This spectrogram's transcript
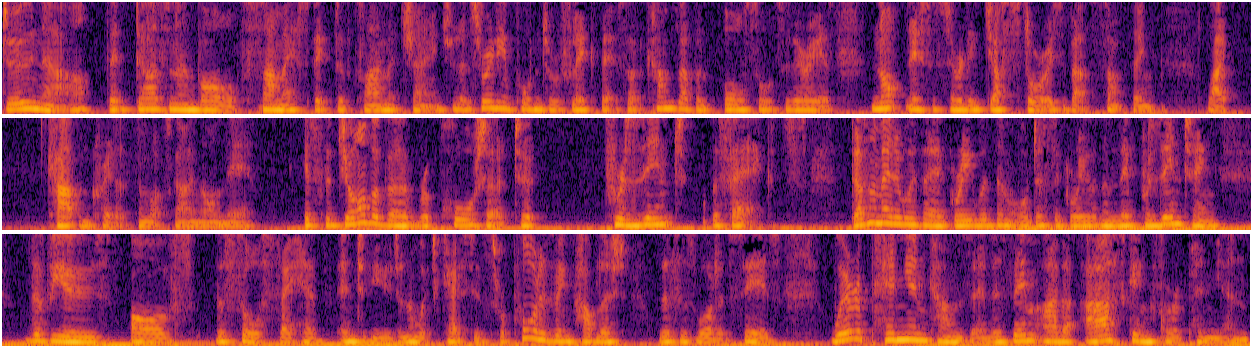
do now that doesn't involve some aspect of climate change. And it's really important to reflect that. So it comes up in all sorts of areas, not necessarily just stories about something like carbon credits and what's going on there. It's the job of a reporter to present the facts. Doesn't matter whether they agree with them or disagree with them, they're presenting the views of the source they have interviewed, and in which case this report has been published, this is what it says. Where opinion comes in is them either asking for opinion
